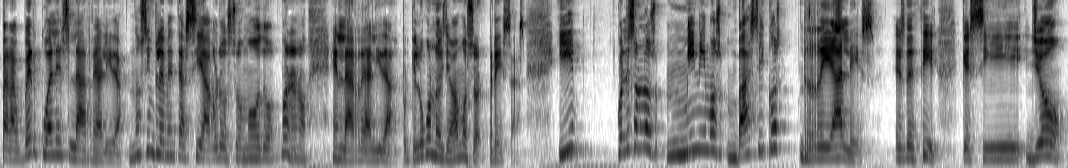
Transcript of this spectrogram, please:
para ver cuál es la realidad, no simplemente así a grosso modo, bueno, no, en la realidad, porque luego nos llevamos sorpresas. Y cuáles son los mínimos básicos reales es decir, que si yo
